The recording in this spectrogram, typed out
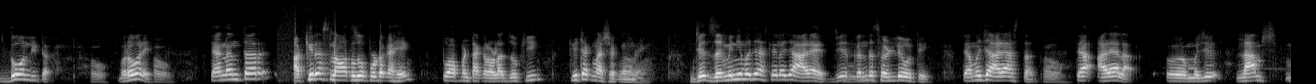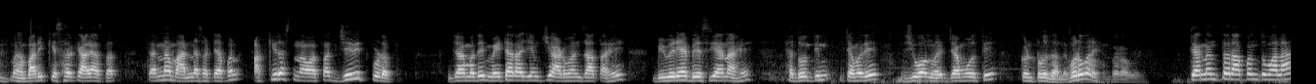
दोन लिटर हो. बरोबर आहे? हो. त्यानंतर अकिरस नावाचा जो प्रोडक्ट आहे तो आपण टाकायला लावला जो की कीटकनाशक म्हणून आहे. जे जमिनीमध्ये असलेल्या ज्या आळ्या आहेत जे कंद सडले होते त्यामध्ये ज्या आळ्या असतात. हो. त्या आळ्याला अं, म्हणजे लांब बारीक केसारख्या आळ्या असतात. त्यांना मारण्यासाठी आपण अकिरस नावाचा जैविक प्रोडक्ट ज्यामध्ये मेटाराजियमची आडवान जात आहे बिवेरिया बेसियान आहे ह्या दोन तीन त्यामध्ये जीवाणू आहेत ज्यामुळे ते कंट्रोल झालं. बरोबर आहे? बरोबर त्यानंतर आपण तुम्हाला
